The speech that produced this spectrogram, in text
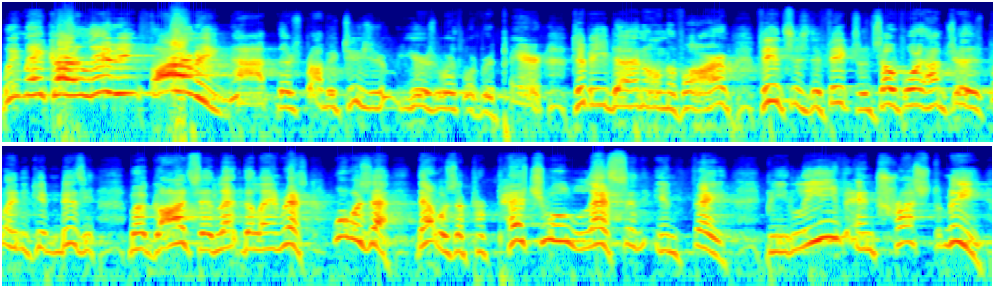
We make our living farming. Now, there's probably two years worth of repair to be done on the farm, fences to fix and so forth. I'm sure there's plenty keeping busy. But God said, let the land rest. What was that? That was a perpetual lesson in faith. Believe and trust me.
